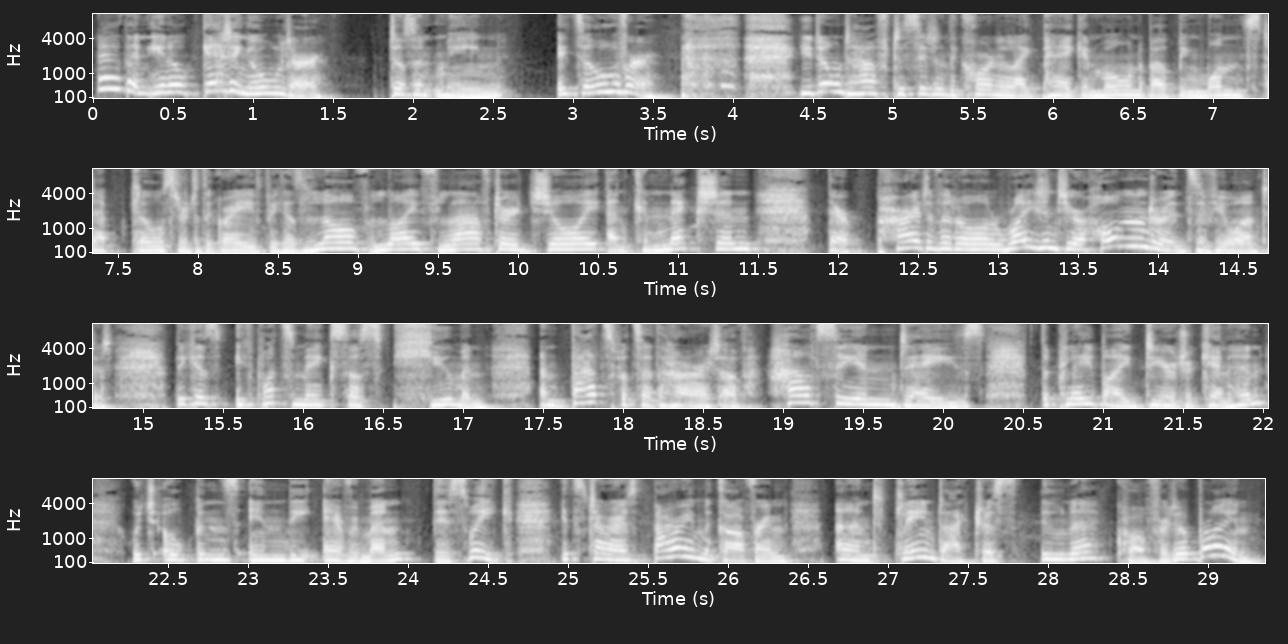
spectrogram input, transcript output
Now then, you know, getting older doesn't mean it's over. you don't have to sit in the corner like Peg and moan about being one step closer to the grave because love, life, laughter, joy, and connection, they're part of it all, right into your hundreds if you want it. Because it's what makes us human. And that's what's at the heart of Halcyon Days, the play by Deirdre Kinahan, which opens in the Everyman this week. It stars Barry McGovern and acclaimed actress Úna Crawford O'Brien.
